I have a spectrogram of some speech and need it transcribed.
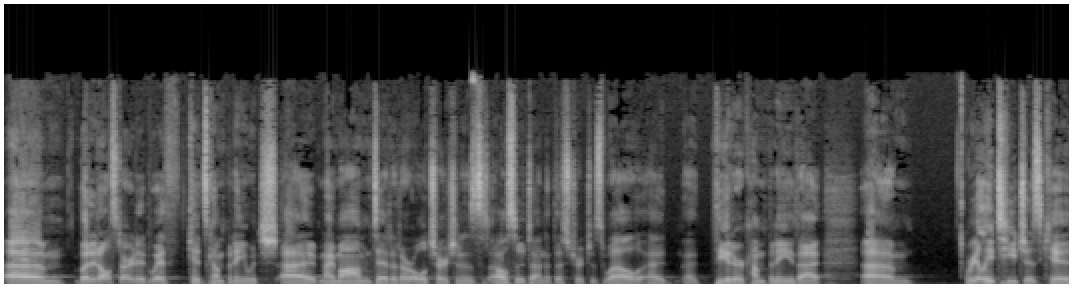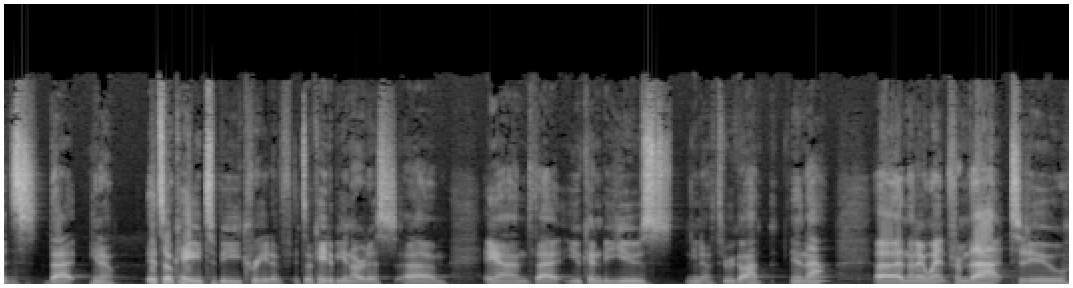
Um, but it all started with Kids Company, which uh, my mom did at our old church and has also done at this church as well, a, a theater company that um, really teaches kids that, you know, it's okay to be creative. It's okay to be an artist. Um, and that you can be used, you know, through God in that. Uh, and then I went from that to do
